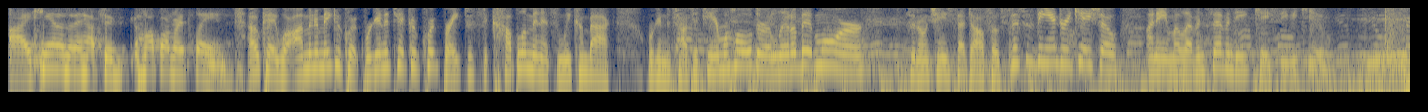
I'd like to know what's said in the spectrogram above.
I can, and then I have to hop on my plane. Okay, well, I'm going to make it quick. We're going to take a quick break, just a couple of minutes, and we come back. We're going to talk to Tamara Holder a little bit more. So don't change that dial, folks. This is the Andrea Kaye Show on AM 1170 KCBQ.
